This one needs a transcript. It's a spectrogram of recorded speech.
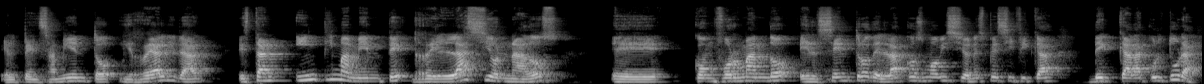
el pensamiento y realidad están íntimamente relacionados conformando el centro de la cosmovisión específica de cada cultura.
